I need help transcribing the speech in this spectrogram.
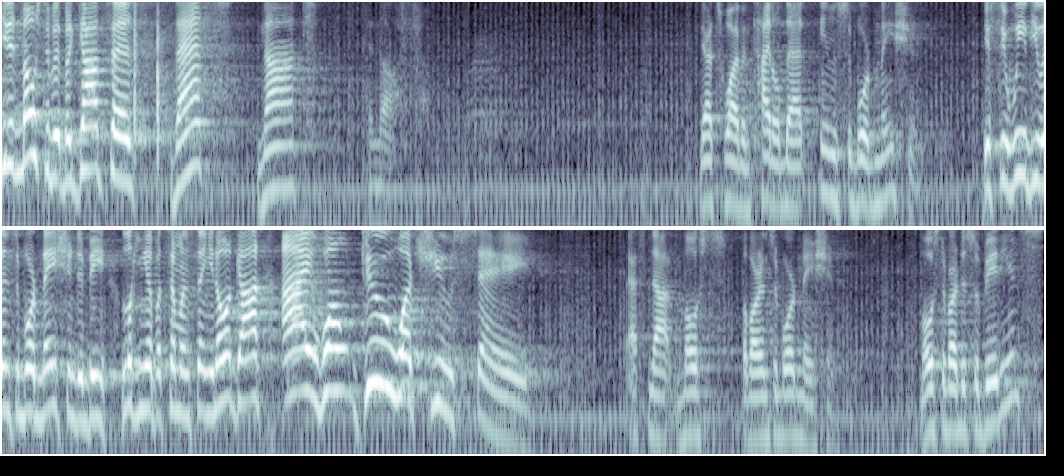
he did most of it, but God says, that's not enough. That's why I've entitled that Insubordination. You see, we view insubordination to be looking up at someone saying, You know what, God, I won't do what you say. That's not most of our insubordination. Most of our disobedience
